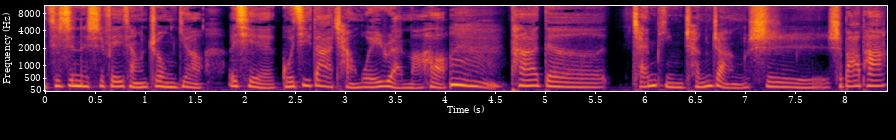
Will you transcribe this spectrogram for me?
这真的是非常重要，而且国际大厂微软嘛，哈，嗯，它的。产品成长是十八趴，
